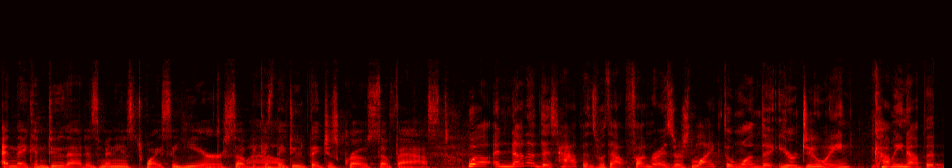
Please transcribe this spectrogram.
And they can do that as many as twice a year. So wow. because they do, they just grow so fast. Well, and none of this happens without fundraisers like the one that you're doing coming up at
